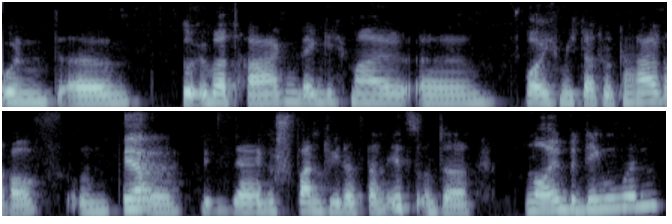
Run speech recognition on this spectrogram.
Und äh, so übertragen, denke ich mal, äh, freue ich mich da total drauf und ja. äh, bin sehr gespannt, wie das dann ist unter neuen Bedingungen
